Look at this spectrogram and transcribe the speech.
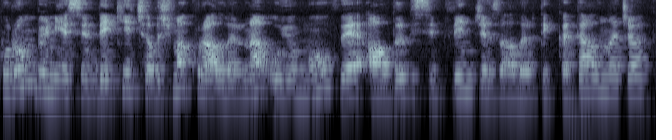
kurum bünyesindeki çalışma kurallarına uyumu ve aldığı disiplin cezaları dikkate alınacak.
